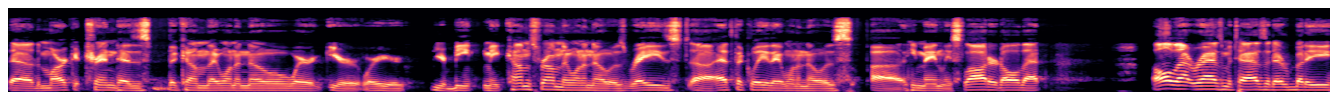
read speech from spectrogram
the the market trend has become they want to know where your where your your meat, meat comes from. They want to know it was raised uh, ethically. They want to know it was uh, humanely slaughtered. All that, all that razzmatazz that everybody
